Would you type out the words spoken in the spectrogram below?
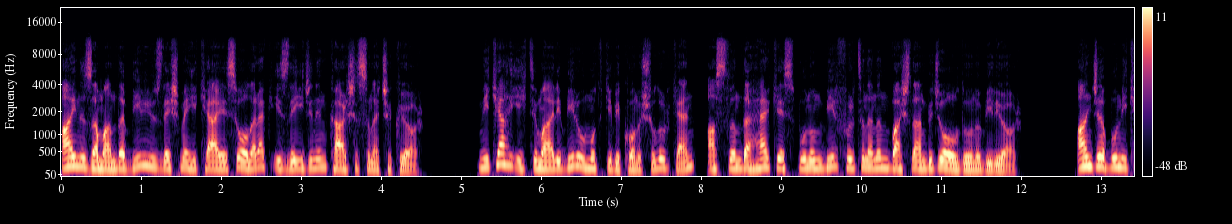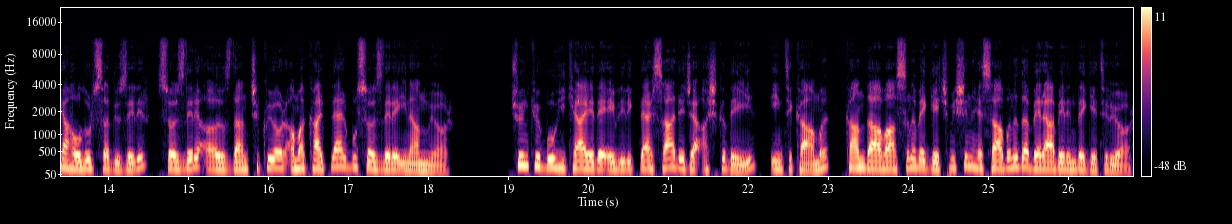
aynı zamanda bir yüzleşme hikayesi olarak izleyicinin karşısına çıkıyor. Nikah ihtimali bir umut gibi konuşulurken, aslında herkes bunun bir fırtınanın başlangıcı olduğunu biliyor. Anca bu nikah olursa düzelir, sözleri ağızdan çıkıyor ama kalpler bu sözlere inanmıyor. Çünkü bu hikayede evlilikler sadece aşkı değil, intikamı, kan davasını ve geçmişin hesabını da beraberinde getiriyor.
